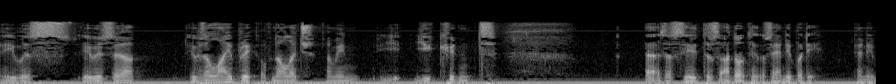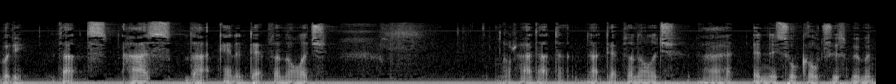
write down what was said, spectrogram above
he was he was a he was a library of knowledge. I mean, you, you couldn't, as I say, I don't think there's anybody anybody that has that kind of depth of knowledge or had that that depth of knowledge uh, in the so-called truth movement.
